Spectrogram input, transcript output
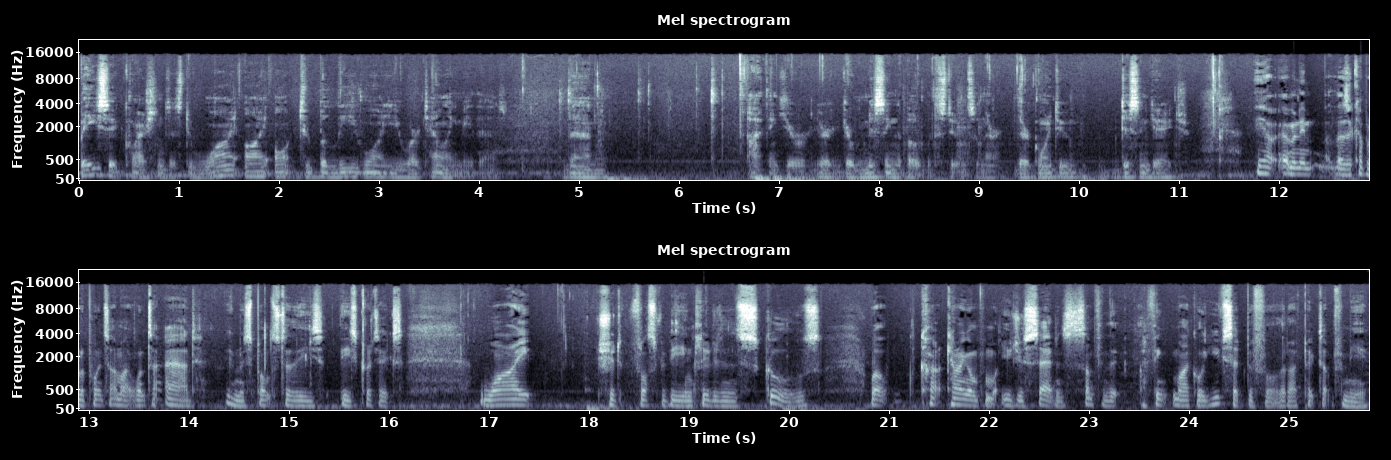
basic questions as to why I ought to believe why you are telling me this, then I think you're, you're, you're missing the boat with the students and they're, they're going to disengage. Yeah, I mean, there's a couple of points I might want to add in response to these these critics. Why should philosophy be included in schools? Well, ca- carrying on from what you just said, and something that I think, Michael, you've said before that I've picked up from you,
